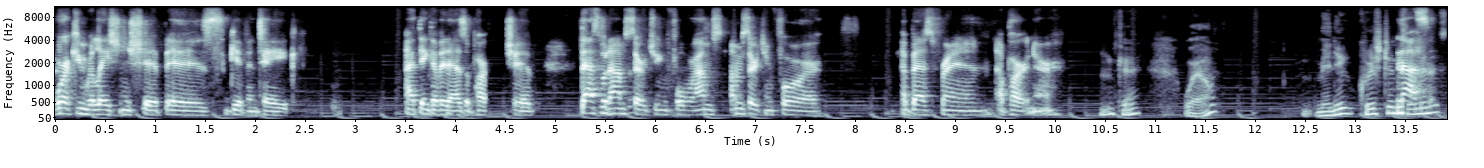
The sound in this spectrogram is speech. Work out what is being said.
working relationship is give and take. I think of it as a partnership. That's what I'm searching for. I'm I'm searching for a best friend, a partner. okay well many christian Not- feminists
